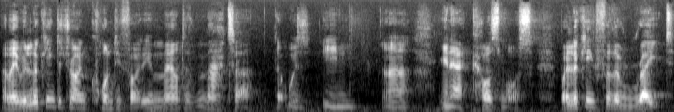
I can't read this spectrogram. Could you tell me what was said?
And they were looking to try and quantify the amount of matter that was in, uh, in our cosmos by looking for the rate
